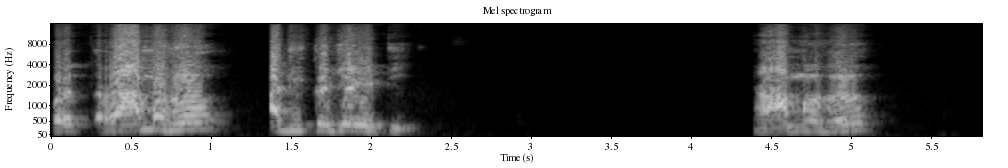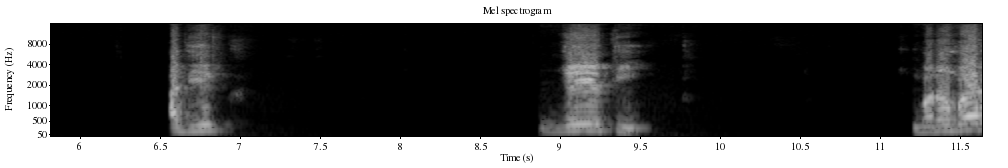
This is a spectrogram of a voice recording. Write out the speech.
परत रामह अधिक जयती रामह अधिक जयती बरोबर?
